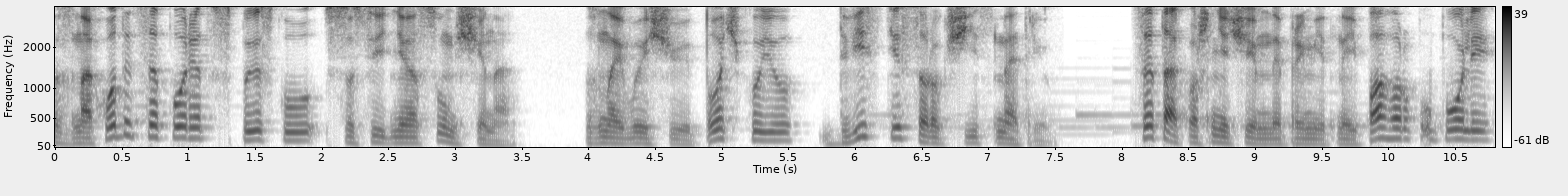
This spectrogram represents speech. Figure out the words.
Знаходиться поряд в списку сусідня Сумщина з найвищою точкою 246 метрів. Це також нічим не примітний пагорб у полі.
